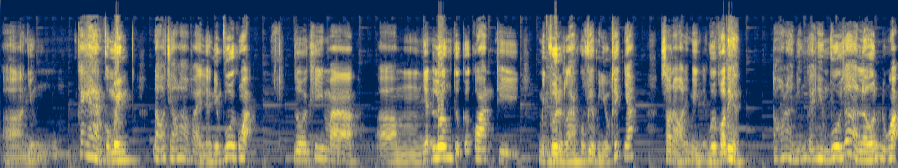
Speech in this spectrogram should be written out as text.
uh, những khách hàng của mình. Đó chính là phải là niềm vui không ạ? Rồi khi mà um, nhận lương từ cơ quan thì mình vừa được làm công việc mình yêu thích nhá. Sau đó thì mình lại vừa có tiền. Đó là những cái niềm vui rất là lớn đúng không ạ?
